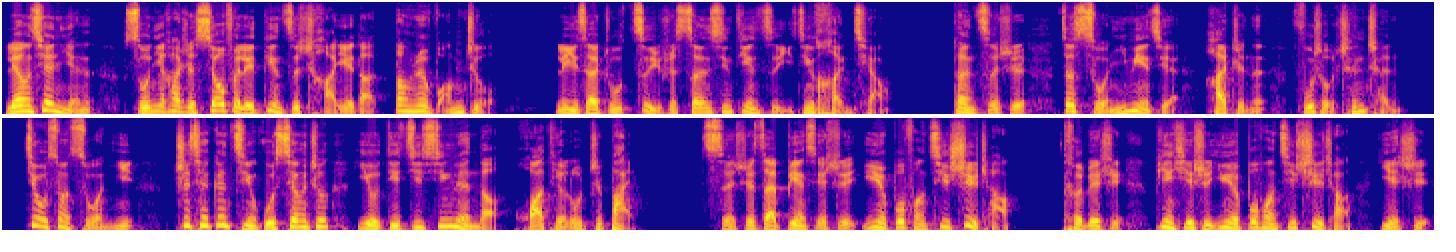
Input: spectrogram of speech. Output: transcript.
两千年，索尼还是消费类电子产业的当然王者，李在珠自诩是三星电子已经很强，但此时在索尼面前还只能俯首称臣。就算索尼之前跟锦湖相争，也有跌击心链的滑铁卢之败。此时，在便携式音乐播放器市场，特别是便携式音乐播放器市场，也是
